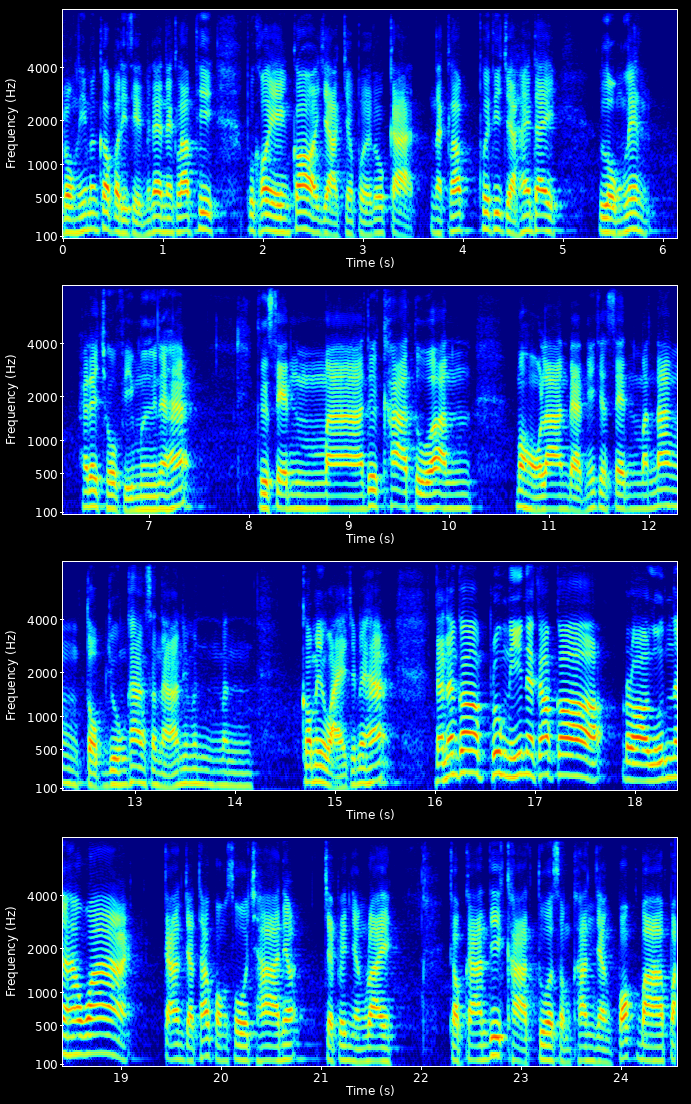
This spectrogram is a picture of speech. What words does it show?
ตรงนี้มันก็ปฏิเสธไม่ได้นะครับ ที่พวกเขาเองก็อยากจะเปิดโอกาสนะครับ เพื่อที่จะให้ได้ลงเล่นให้ได้โชว์ฝีมือนะฮะคือเซ็นมาด้วยค่าตัวอันมโหฬารแบบนี้จะเซ็นมานั่งตบยุงข้างสนามนี่มันมันก็ไม่ไหวใช่ไหมฮะดังนั้นก็พรุ่งนี้นะครับก็รอลุ้นนะฮะว่าการจัดทัพของโซชาเนี่ยจะเป็นอย่างไร กับการที่ขาดตัวสำคัญอย่างป็อกบาไป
